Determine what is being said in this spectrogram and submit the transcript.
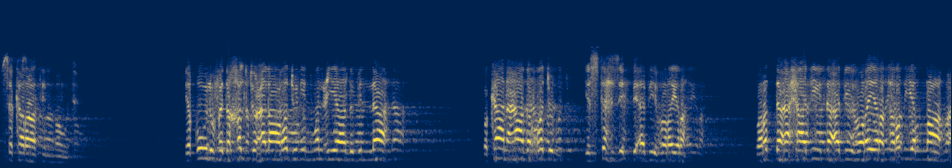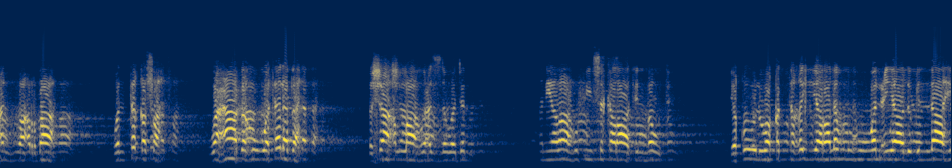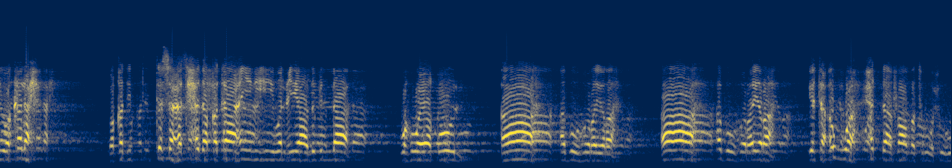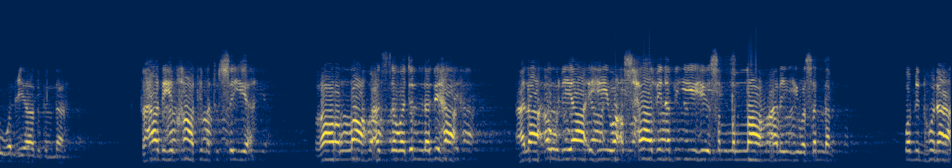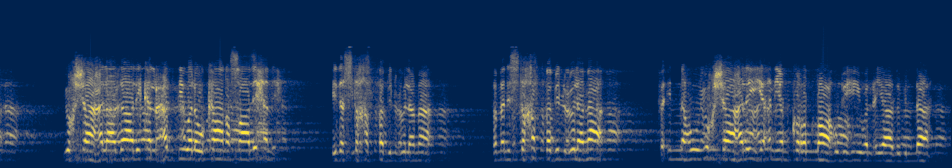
سكرات الموت. يقول فدخلت على رجل والعياذ بالله. وكان هذا الرجل يستهزئ بأبي هريرة. ورد أحاديث أبي هريرة رضي الله عنه وأرضاه. وانتقصه وعابه وثلبه. فشاء الله عز وجل أن يراه في سكرات الموت. يقول وقد تغير لونه والعياذ بالله وكلح. وقد اتسعت حدقة عينه والعياذ بالله. وهو يقول آه أبو هريرة آه أبو هريرة يتأوه حتى فاضت روحه والعياذ بالله. فهذه الخاتمة السيئة غار الله عز وجل بها على أوليائه وأصحاب نبيه صلى الله عليه وسلم. ومن هنا يخشى على ذلك العبد ولو كان صالحا إذا استخف بالعلماء. فمن استخف بالعلماء فإنه يخشى عليه أن يمكر الله به والعياذ بالله.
